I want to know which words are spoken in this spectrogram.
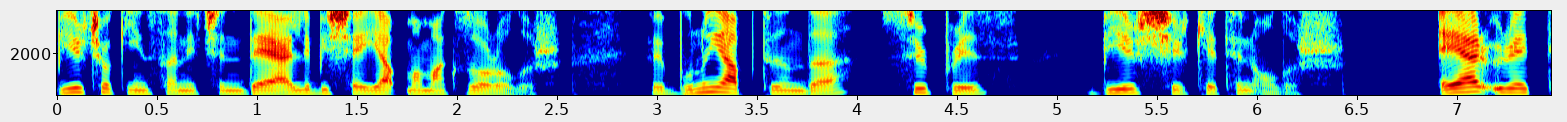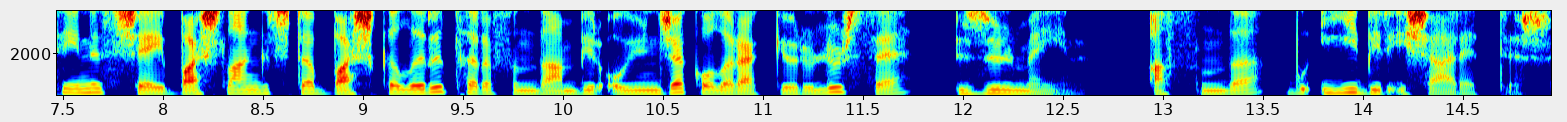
birçok insan için değerli bir şey yapmamak zor olur ve bunu yaptığında sürpriz bir şirketin olur. Eğer ürettiğiniz şey başlangıçta başkaları tarafından bir oyuncak olarak görülürse üzülmeyin. Aslında bu iyi bir işarettir.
